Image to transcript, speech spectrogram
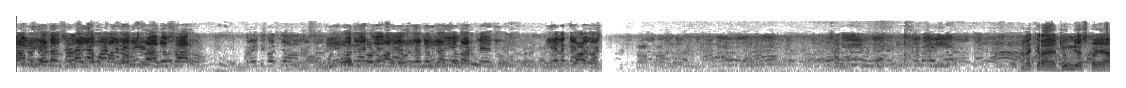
యాభై ఎవరు మా జోలికి రాలేదు సార్. దౌర్జన్యం చేస్తున్నారు. వెనక్కి రా జూమ్ చేసుకోయా?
